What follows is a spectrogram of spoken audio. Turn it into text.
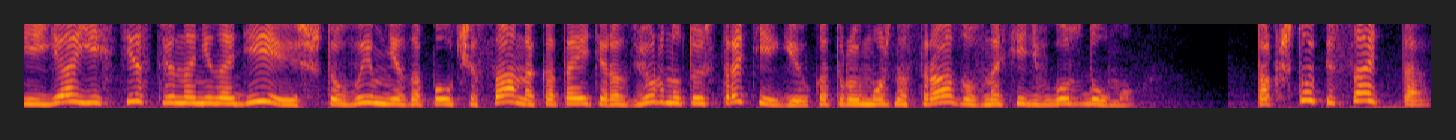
И я, естественно, не надеюсь, что вы мне за полчаса накатаете развернутую стратегию, которую можно сразу вносить в Госдуму. Так что писать-то?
